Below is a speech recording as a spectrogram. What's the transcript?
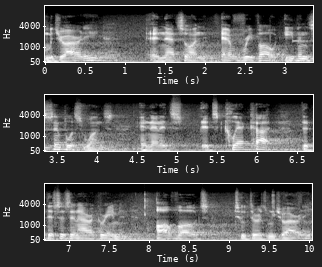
majority, and that's on every vote, even the simplest ones. And then it's, it's clear cut that this is in our agreement. All votes, two-thirds majority.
